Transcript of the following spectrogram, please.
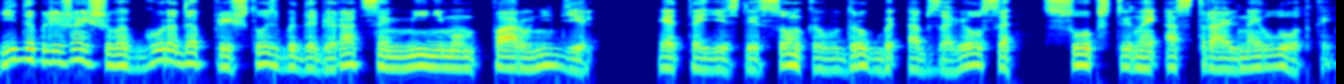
и до ближайшего города пришлось бы добираться минимум пару недель. Это если Сомков вдруг бы обзавелся собственной астральной лодкой.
